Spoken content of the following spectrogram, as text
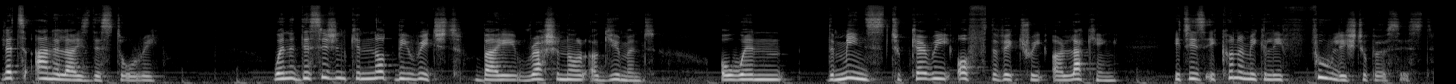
Let's analyze this story. When a decision cannot be reached by rational argument, or when the means to carry off the victory are lacking, it is economically foolish to persist.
